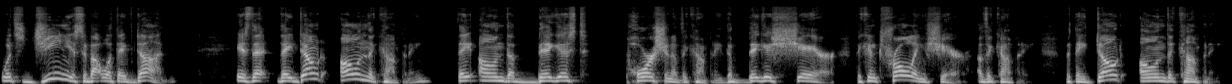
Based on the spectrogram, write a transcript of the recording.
what's genius about what they've done is that they don't own the company. They own the biggest portion of the company, the biggest share, the controlling share of the company, but they don't own the company.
